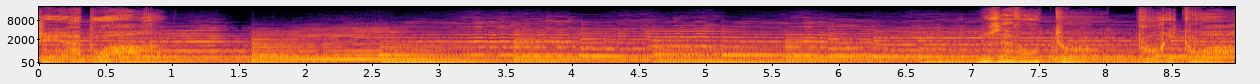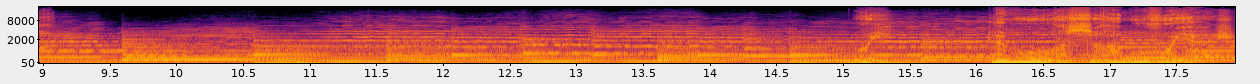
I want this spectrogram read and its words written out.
À boire Nous avons tout pour y croire. Oui, l'amour sera mon voyage.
